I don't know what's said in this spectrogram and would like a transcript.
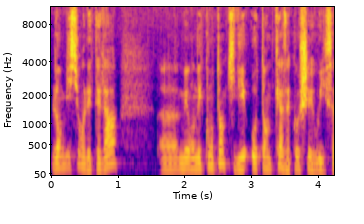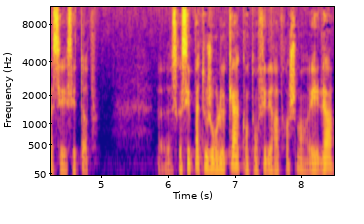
l'ambition, elle était là, euh, mais on est content qu'il y ait autant de cases à cocher. Oui, ça c'est top, parce que c'est pas toujours le cas quand on fait des rapprochements. Et là,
